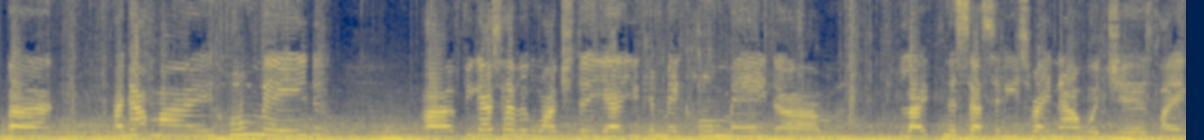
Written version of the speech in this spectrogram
But I got my homemade. Uh, if you guys haven't watched it yet, you can make homemade um, life necessities right now, which is like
